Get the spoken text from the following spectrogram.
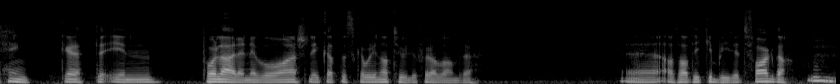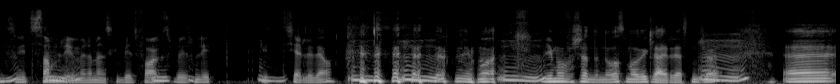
tenker dette inn på lærernivået slik at det skal bli naturlig for alle andre. Eh, altså at det ikke blir et fag, da. Mm -hmm. Så vidt samliv mhm. mellom mennesker blir et fag, så blir det litt litt mm. kjedelig, det òg. Mm. vi, må, vi må få skjønne noe, så må vi klare resten sjøl. Eh,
